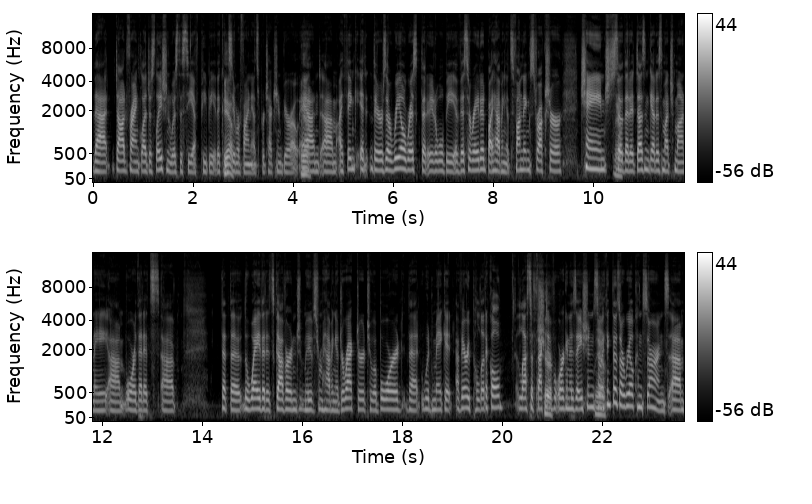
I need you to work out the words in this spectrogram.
that Dodd Frank legislation was the CFPB, the Consumer yeah. Finance Protection Bureau. Yeah. And um, I think it, there's a real risk that it will be eviscerated by having its funding structure changed yeah. so that it doesn't get as much money um, or that it's. Uh, that the the way that it's governed moves from having a director to a board that would make it a very political, less effective sure. organization. So yeah. I think those are real concerns. Um,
